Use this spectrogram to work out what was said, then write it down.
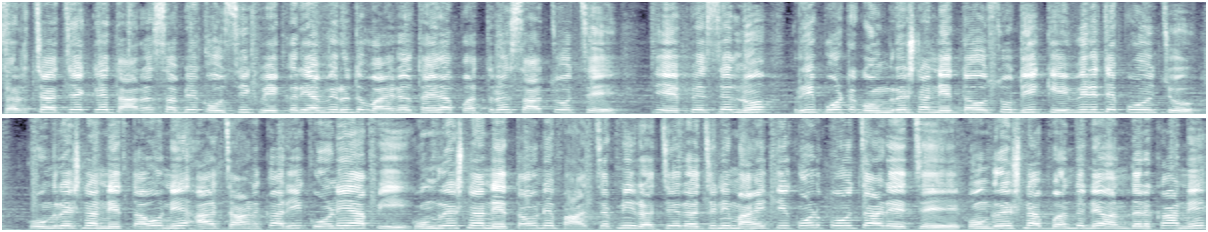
ચર્ચા છે કે ધારાસભ્ય કૌશિક વેકરિયા વિરુદ્ધ વાયરલ થયેલા પત્ર સાચો છે. તે એફએસએલનો રિપોર્ટ કોંગ્રેસના નેતાઓ સુધી કેવી રીતે પહોંચ્યો? કોંગ્રેસના નેતાઓને આ જાણકારી કોણે આપી? કોંગ્રેસના નેતાઓને ભાજપની રજે રજની માહિતી કોણ પહોંચાડે છે? કોંગ્રેસના બંધને અંદરખાને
